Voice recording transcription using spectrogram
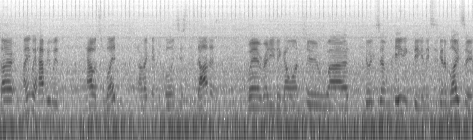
So I think we're happy with how it's split. I reckon the cooling system's done and we're ready to go on to uh, doing some heating thing and this is going to blow soon.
